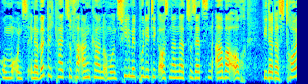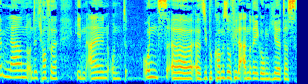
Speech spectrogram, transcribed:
um uns in der Wirklichkeit zu verankern, um uns viel mit Politik auseinanderzusetzen, aber auch wieder das Träumen lernen. Und ich hoffe, Ihnen allen und uns, äh, Sie bekommen so viele Anregungen hier, dass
